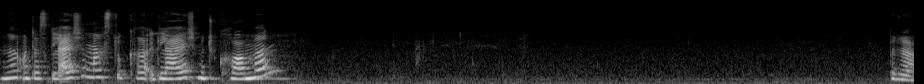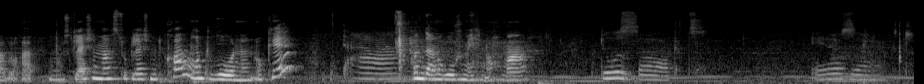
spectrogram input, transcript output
Na, und das gleiche machst du gleich mit kommen. Bravo, Das gleiche machst du gleich mit kommen und wohnen, okay? Ja. Und dann ruf mich nochmal. Du sagst. Er sagt.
